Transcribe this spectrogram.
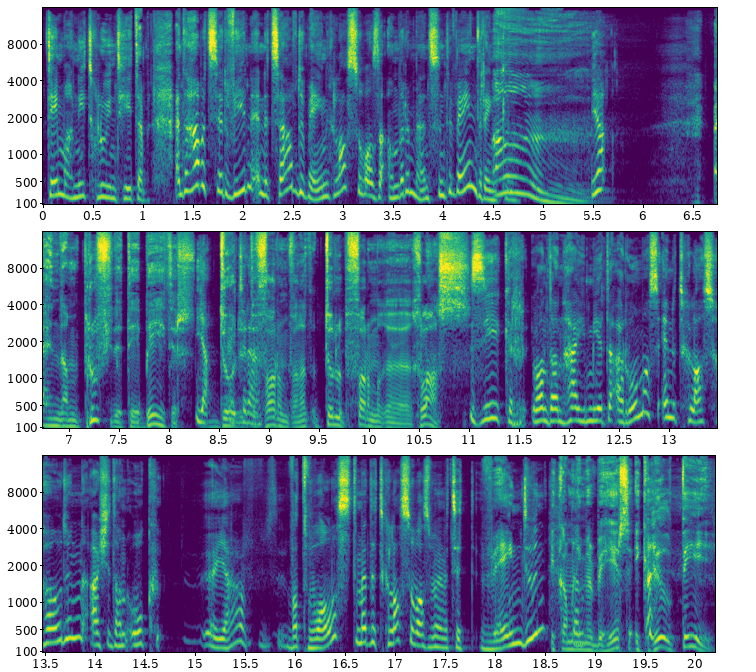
Thee mag niet gloeiend heet hebben. En dan gaan we het serveren in hetzelfde wijnglas zoals de andere mensen de wijn drinken. Ah. Ja, En dan proef je de thee beter. Ja, door de, vorm van het tulpvormige glas. zeker. Want dan ga je meer de aroma's in het glas houden. Als je dan ook eh, ja, wat walst met het glas, zoals we met het wijn doen. Ik kan me niet meer beheersen. Ik wil thee.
